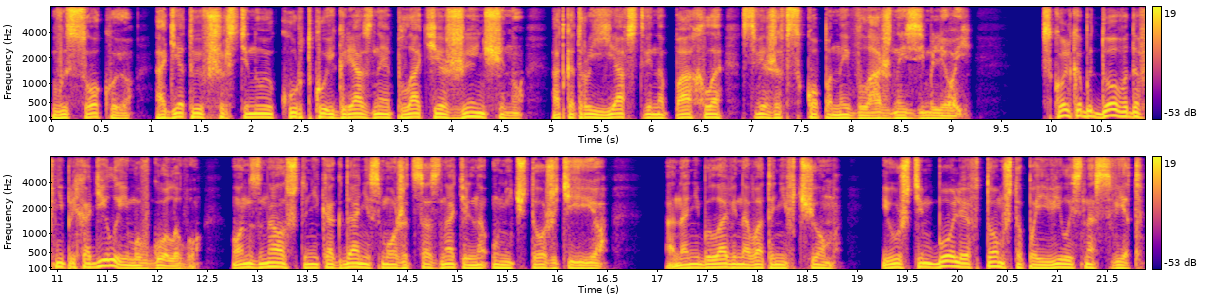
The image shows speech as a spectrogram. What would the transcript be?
высокую, одетую в шерстяную куртку и грязное платье женщину, от которой явственно пахло свежевскопанной влажной землей. Сколько бы доводов ни приходило ему в голову, он знал, что никогда не сможет сознательно уничтожить ее. Она не была виновата ни в чем, и уж тем более в том, что появилась на свет.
